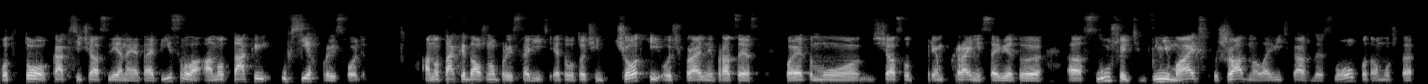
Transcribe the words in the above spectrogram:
вот то, как сейчас Лена это описывала, оно так и у всех происходит оно так и должно происходить. Это вот очень четкий, очень правильный процесс. Поэтому сейчас вот прям крайне советую э, слушать, внимать, жадно ловить каждое слово, потому что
